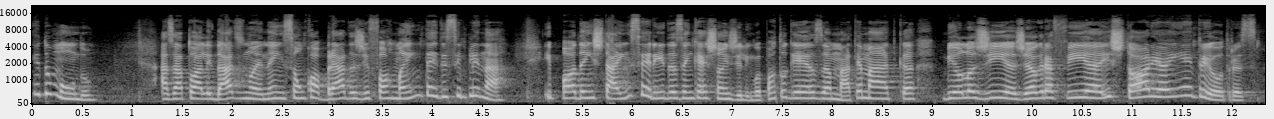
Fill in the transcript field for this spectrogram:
e do mundo. As atualidades no Enem são cobradas de forma interdisciplinar e podem estar inseridas em questões de língua portuguesa, matemática, biologia, geografia, história e entre outras.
